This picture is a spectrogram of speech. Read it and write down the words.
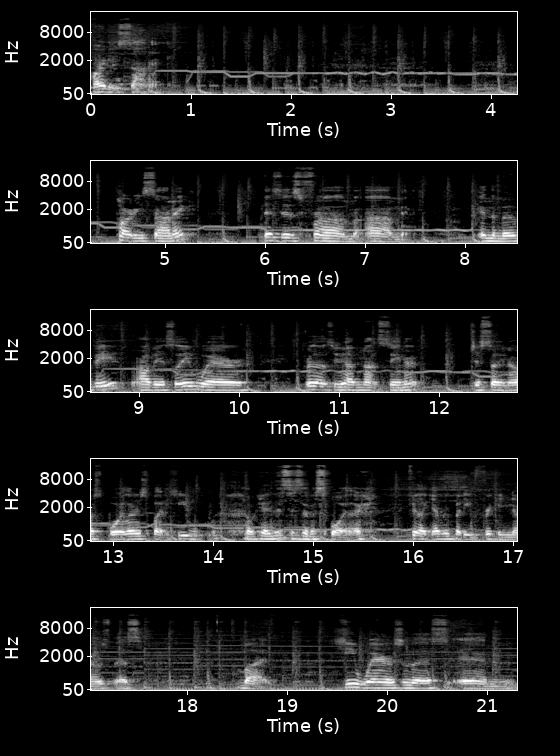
Party Sonic. Party Sonic. This is from um, in the movie, obviously, where for those who have not seen it, just so you know, spoilers, but he, okay, this isn't a spoiler. I feel like everybody freaking knows this, but he wears this in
